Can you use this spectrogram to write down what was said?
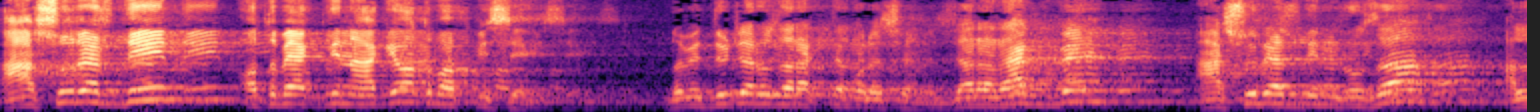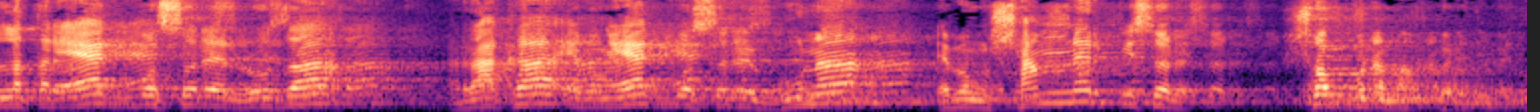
আশুরের দিন অথবা একদিন আগে অথবা পিছে। নবী দুইটা রোজা রাখতে বলেছেন। যারা রাখবে, আশুরের দিন রোজা, আল্লাহ তার এক বছরের রোজা রাখা এবং এক বছরের গুণা এবং সামনের পিছনের সব গুণা মাফ করে দিবেন।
